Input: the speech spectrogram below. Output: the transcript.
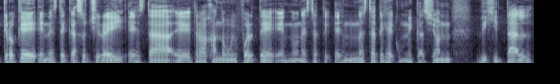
creo que en este caso Chirey está eh, trabajando muy fuerte en una, en una estrategia de comunicación digital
